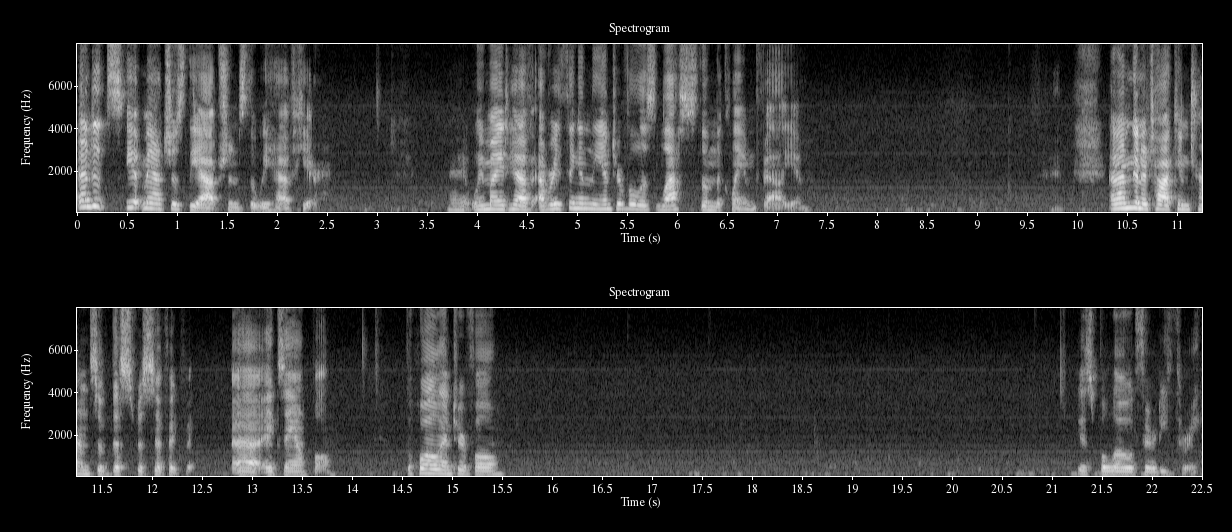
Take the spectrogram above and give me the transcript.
And it's it matches the options that we have here. Right, we might have everything in the interval is less than the claimed value. And I'm going to talk in terms of this specific uh, example. The whole interval is below 33.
